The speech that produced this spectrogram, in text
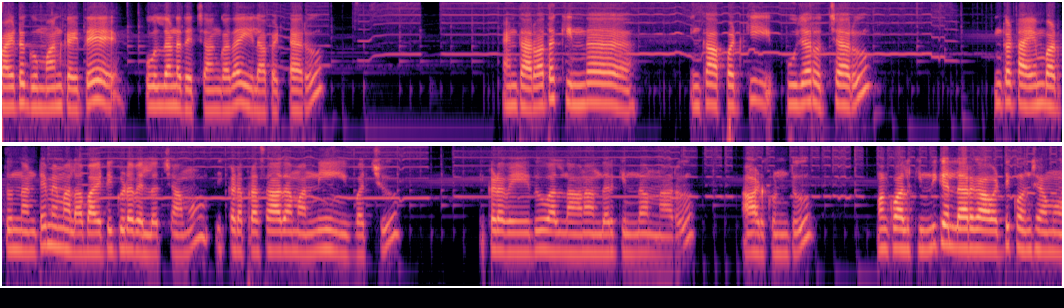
బయట గుమ్మానికి అయితే పూలదండ తెచ్చాం కదా ఇలా పెట్టారు. అండ్ తర్వాత కింద ఇంకా అప్పటికి పూజారు వచ్చారు ఇంకా టైం పడుతుందంటే మేము అలా బయటికి కూడా వెళ్ళొచ్చాము. ఇక్కడ ప్రసాదం అన్నీ ఇవ్వచ్చు. ఇక్కడ వేదు వాళ్ళ నాన్న అందరు కింద ఉన్నారు ఆడుకుంటూ. మాకు వాళ్ళు కిందికి వెళ్ళారు కాబట్టి కొంచెము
